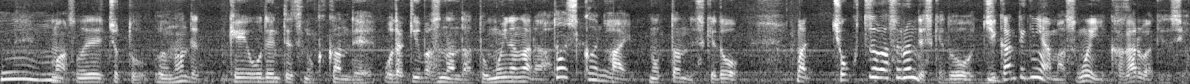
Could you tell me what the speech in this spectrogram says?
うんうんまあそれでちょっとうんなんで京王電鉄の区間で小田急バスなんだと思いながら、確かにはい、乗ったんですけど、まあ、直通はするんですけど時間的にはまあすごいかかるわけですよ。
